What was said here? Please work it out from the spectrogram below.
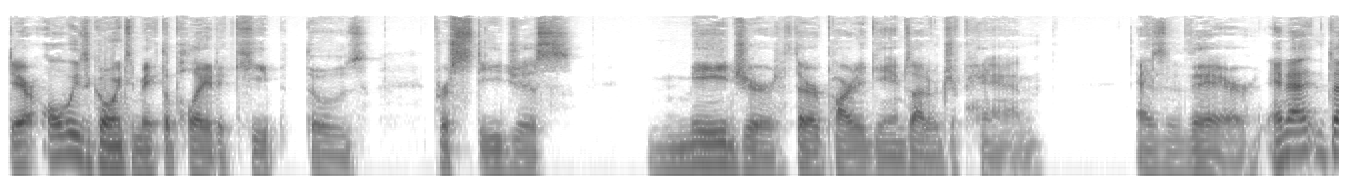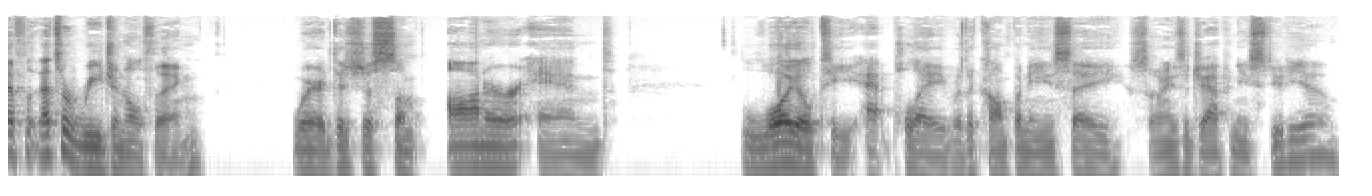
they're always going to make the play to keep those prestigious major third party games out of Japan as there. And that definitely that's a regional thing where there's just some honor and loyalty at play where the companies say Sony's a Japanese studio.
